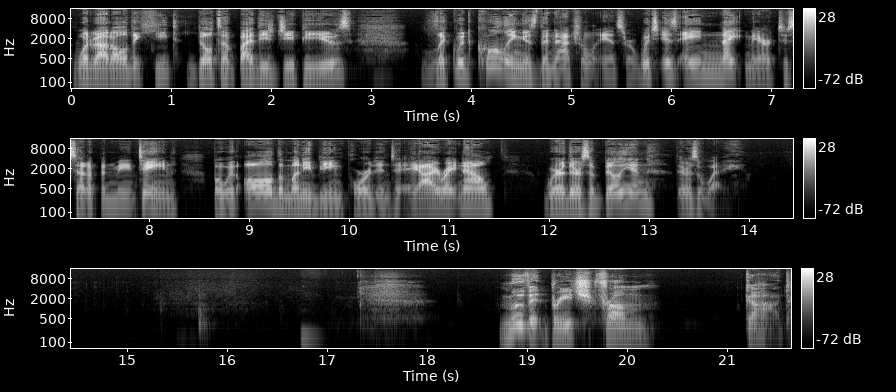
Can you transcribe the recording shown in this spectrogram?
What about all the heat built up by these GPUs? Liquid cooling is the natural answer, which is a nightmare to set up and maintain. But with all the money being poured into AI right now, where there's a billion, there's a way. MOVEit breach from God,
